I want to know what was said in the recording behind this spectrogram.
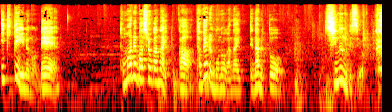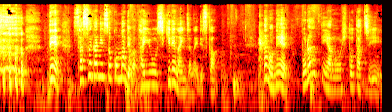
生きているので泊まる場所がないとか食べるものがないってなると死ぬんですよでさすがにそこまでは対応しきれないんじゃないですか。なのでボランティアの人たち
